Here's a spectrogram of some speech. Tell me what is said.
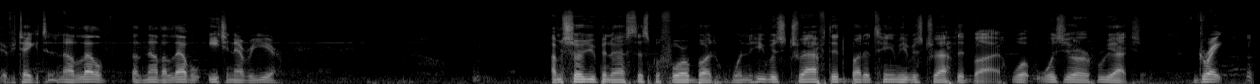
if you take it to another level, another level each and every year. I'm sure you've been asked this before, but when he was drafted by the team he was drafted by, what was your reaction? great.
